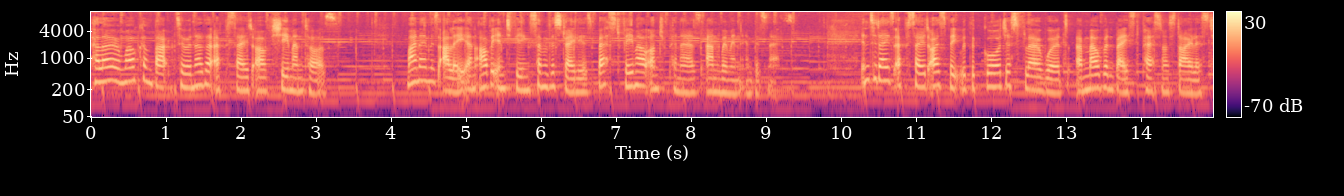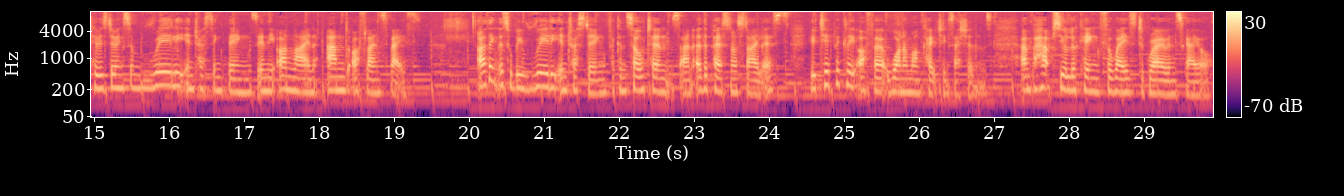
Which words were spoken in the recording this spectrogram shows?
Hello, and welcome back to another episode of She Mentors. My name is Ali, and I'll be interviewing some of Australia's best female entrepreneurs and women in business. In today's episode, I speak with the gorgeous Fleur Wood, a Melbourne based personal stylist who is doing some really interesting things in the online and offline space. I think this will be really interesting for consultants and other personal stylists who typically offer one on one coaching sessions, and perhaps you're looking for ways to grow and scale.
